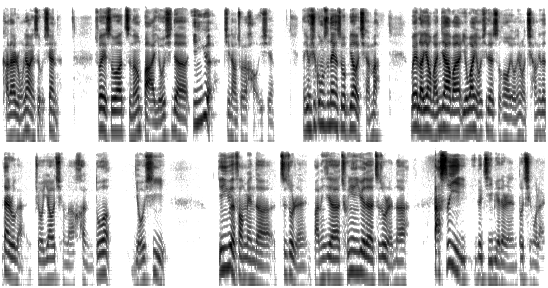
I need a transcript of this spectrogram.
卡带容量也是有限的，所以说只能把游戏的音乐尽量做得好一些。游戏公司那个时候比较有钱嘛，为了让玩家玩游玩游戏的时候有那种强烈的代入感，就邀请了很多游戏音乐方面的制作人，把那些纯音乐的制作人的大师一一个级别的人都请过来，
